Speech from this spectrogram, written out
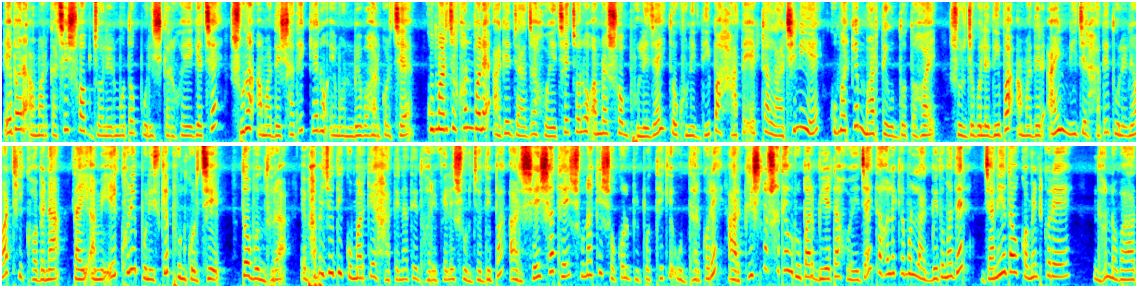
এবার আমার কাছে সব জলের মতো পরিষ্কার হয়ে গেছে। শোনা আমাদের সাথে কেন এমন ব্যবহার করছে? কুমার যখন বলে, আগে যা যা হয়েছে, চলো আমরা সব ভুলে যাই, তখনই দীপা হাতে একটা লাঠি নিয়ে কুমারকে মারতে উদ্যত হয়। সূর্য বলে, দীপা, আমাদের আইন নিজের হাতে তুলে নেওয়া ঠিক হবে না। তাই আমি এক্ষুনি পুলিশকে ফোন করছি। তো বন্ধুরা, এভাবে যদি কুমারকে হাতে নাতে ধরে ফেলে সূর্য, দীপা, আর সেই সাথে সোনাকে সকল বিপদ থেকে উদ্ধার করে, আর কৃষ্ণর সাথেও রূপার বিয়েটা হয়ে যায়, তাহলে কেমন লাগবে তোমাদের? জানিয়ে দাও কমেন্ট করে। ধন্যবাদ।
